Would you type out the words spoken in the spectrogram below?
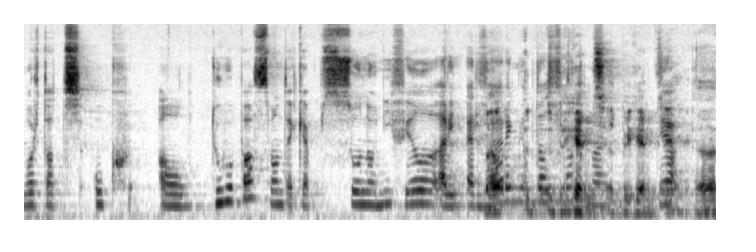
wordt dat ook al toegepast? Want ik heb zo nog niet veel allee, ervaring Maar op dat het, vlak. begint, maar- het begint. Ja. Eh,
